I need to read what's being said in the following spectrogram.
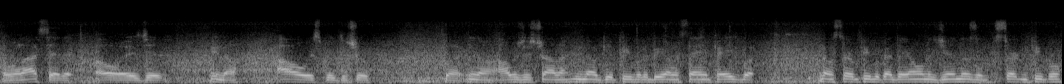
But when I said it, oh, it's just, you know, I always speak the truth. But, you know, I was just trying to, you know, get people to be on the same page. But, you know, certain people got their own agendas and certain people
